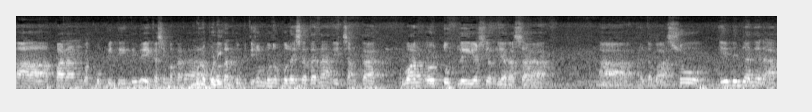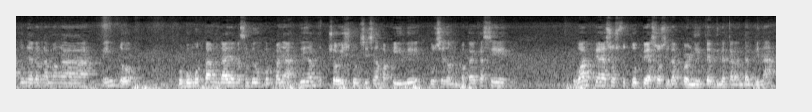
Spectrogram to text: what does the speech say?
ah parang what competitive eh kasi makara Monopoly, wakat competition monopolize na tanan it's ang ka one or two players yang yara sa ah altabas so even ganira ato niya nga mga painto kung bumutang daya nga sa kumpanya. They have the choice kung sila mapili kung sila mabakay kasi 1 pesos to 2 pesos ilang per liter dila karandang gina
